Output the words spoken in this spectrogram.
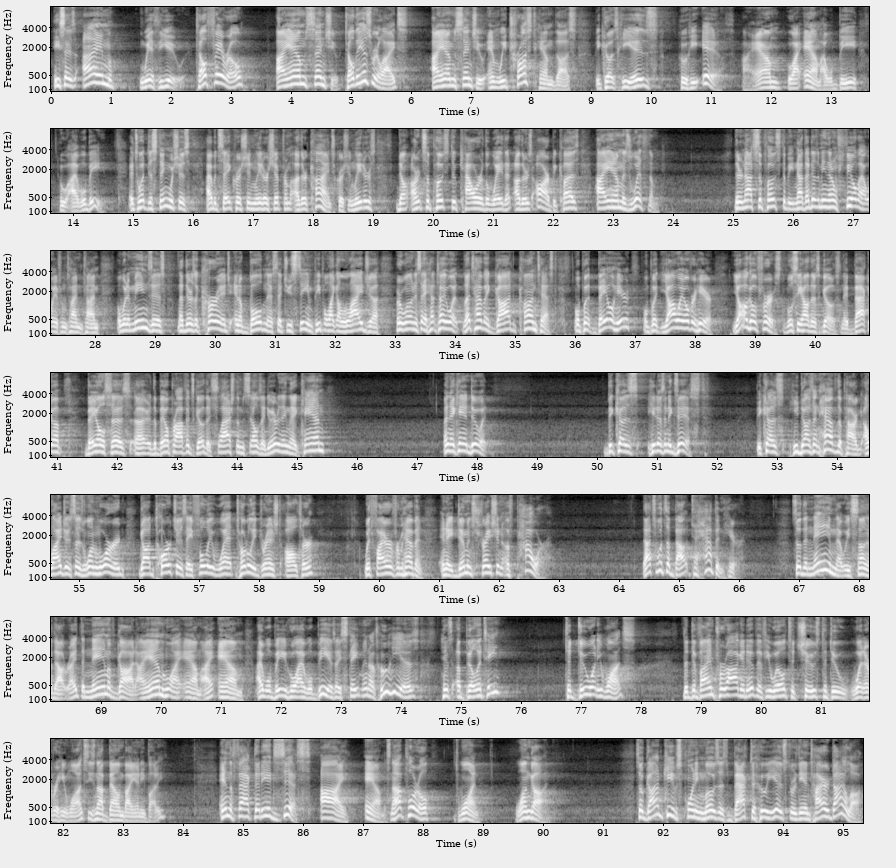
He says, I'm with you. Tell Pharaoh, I am sent you. Tell the Israelites, I am sent you. And we trust him thus because he is who he is. I am who I am. I will be who I will be. It's what distinguishes, I would say, Christian leadership from other kinds. Christian leaders aren't supposed to cower the way that others are because I am is with them. They're not supposed to be. Now, that doesn't mean they don't feel that way from time to time, but what it means is that there's a courage and a boldness that you see in people like Elijah who are willing to say, tell you what, let's have a God contest. We'll put Baal here, we'll put Yahweh over here. Y'all go first. We'll see how this goes. And they back up Baal says, uh, the Baal prophets go, they slash themselves, they do everything they can, and they can't do it because he doesn't exist, because he doesn't have the power. Elijah says one word God torches a fully wet, totally drenched altar with fire from heaven in a demonstration of power. That's what's about to happen here. So, the name that we sung about, right? The name of God, I am who I am, I am, I will be who I will be, is a statement of who He is, His ability to do what He wants, the divine prerogative, if you will, to choose to do whatever He wants. He's not bound by anybody. And the fact that He exists, I am. It's not plural, it's one, one God. So, God keeps pointing Moses back to who He is through the entire dialogue.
